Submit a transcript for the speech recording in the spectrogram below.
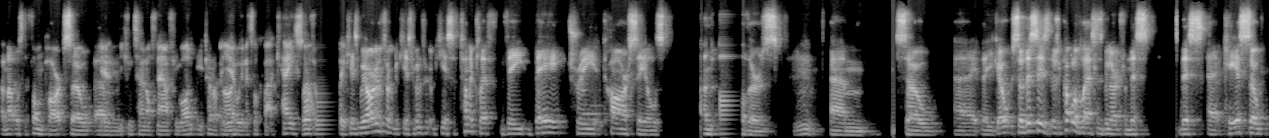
and that was the fun part. So yeah. um, You can turn off now if you want. you turn off now. yeah, we're going to talk about a case. Well, aren't we? the case. We are going to talk about a case. We're going to talk about the case of Tunnicliffe v Bay Tree Car Sales and others. Mm. Um, so uh, there you go. So this is there's a couple of lessons we learned from this this uh, case. So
